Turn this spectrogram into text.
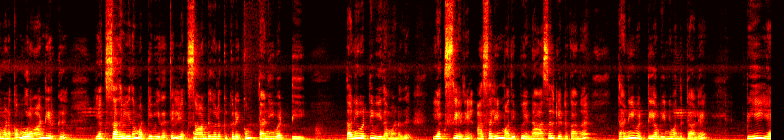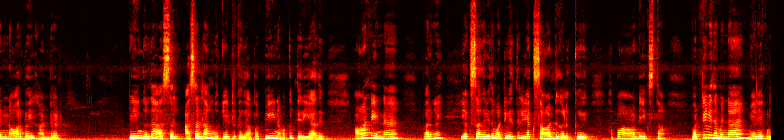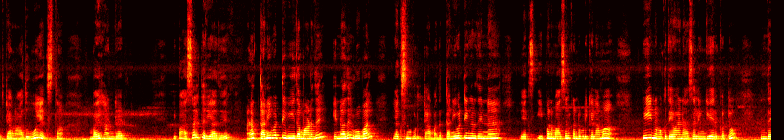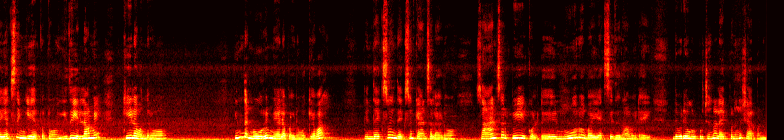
வணக்கம் வணக்கம். ஒரு ஆண்டிற்கு எக்ஸ் சதவீதம் வட்டி விகிதத்தில் எக்ஸ் ஆண்டுகளுக்கு கிடைக்கும் தனி வட்டி. தனி வட்டி வீதமானது எக்ஸ் எனில் அசலின் மதிப்பு என்ன? அசல் கேட்டிருக்காங்க. தனி வட்டி அப்படின்னு வந்துட்டாலே பிஎன்ஆர் பை ஹண்ட்ரட் பிங்கிறது அசல். அசல் தான் அவங்க கேட்டிருக்குது. அப்போ பி நமக்கு தெரியாது. ஆண்டு என்ன? பாருங்கள் எக்ஸ் சதவீதம் வட்டி வீதத்தில் எக்ஸ் ஆண்டுகளுக்கு. அப்போ ஆண்டு எக்ஸ் தான். வட்டி வீதம் என்ன? மேலே கொடுத்துட்டாங்க. அதுவும் எக்ஸ் தான். பை ஹண்ட்ரட் இப்போ அசல் தெரியாது. ஆனால் தனி வட்டி வீதமானது என்னது? ரூபாய் எக்ஸ்ன்னு கொடுத்துட்டாங்க. அந்த தனி வட்டிங்கிறது என்ன? எக்ஸ் இப்போ நம்ம அசல் கண்டுபிடிக்கலாமா? பி நமக்கு தேவையான அசல் இங்கேயே இருக்கட்டும். இந்த எக்ஸ் இங்கேயே இருக்கட்டும். இது எல்லாமே கீழே வந்துடும் இந்த நூறு மேலே போயிடும். ஓகேவா இந்த எக்ஸும் இந்த எக்ஸும் கேன்சல் ஆகிடும் so answer B equal to நூறு பை எக்ஸ் இதுதான் விடை. இந்த வீடியோ உங்களுக்கு பிடிச்சதுன்னா லைக் பண்ணுங்கள் ஷேர் பண்ணுங்கள்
